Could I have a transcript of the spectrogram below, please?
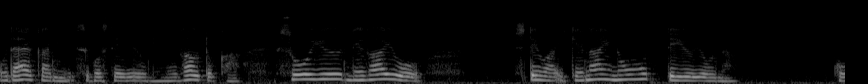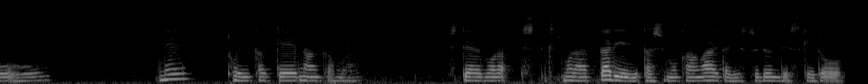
穏やかに過ごせるように願うとかそういう願いをしてはいけないの？っていうようなこうね問いかけなんかもしてもらもらったり私も考えたりするんですけど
